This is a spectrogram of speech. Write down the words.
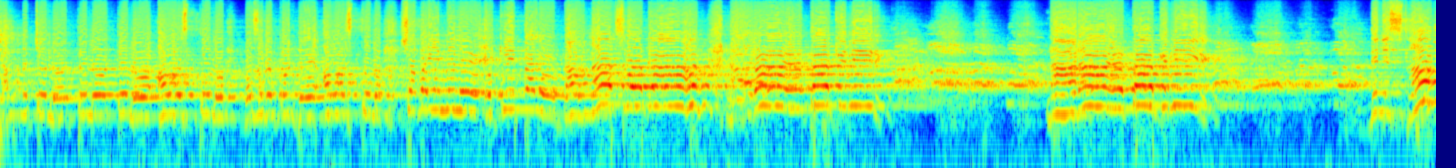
সামনে চলো, তোলো তোলো, আওয়াজ তোলো বজ্র কণ্ঠে আওয়াজ তোলো, সবাই মিলে একই তালে দাও ইসলাম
